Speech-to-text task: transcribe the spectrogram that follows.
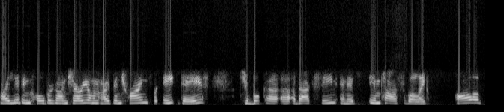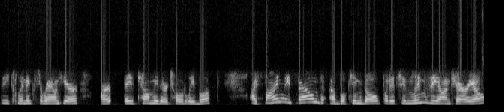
I live in Cobourg, Ontario, and I've been trying for eight days to book a, a vaccine, and it's impossible. Like all of the clinics around here are, they tell me they're totally booked. I finally found a booking though, but it's in Lindsay, Ontario.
